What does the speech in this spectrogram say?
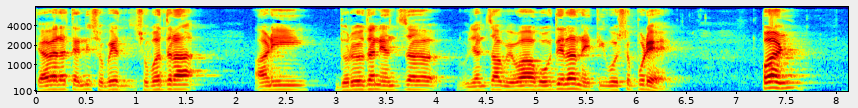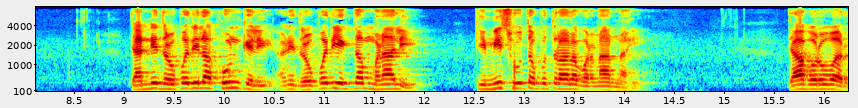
त्यावेळेला त्यांनी सुभे सुभद्रा आणि दुर्योधन यांचं यांचा विवाह होऊ दिला नाही ती गोष्ट पुढे आहे. पण त्यांनी द्रौपदीला खून केली आणि द्रौपदी एकदम म्हणाली की मी सूतपुत्राला वरणार नाही. त्याबरोबर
